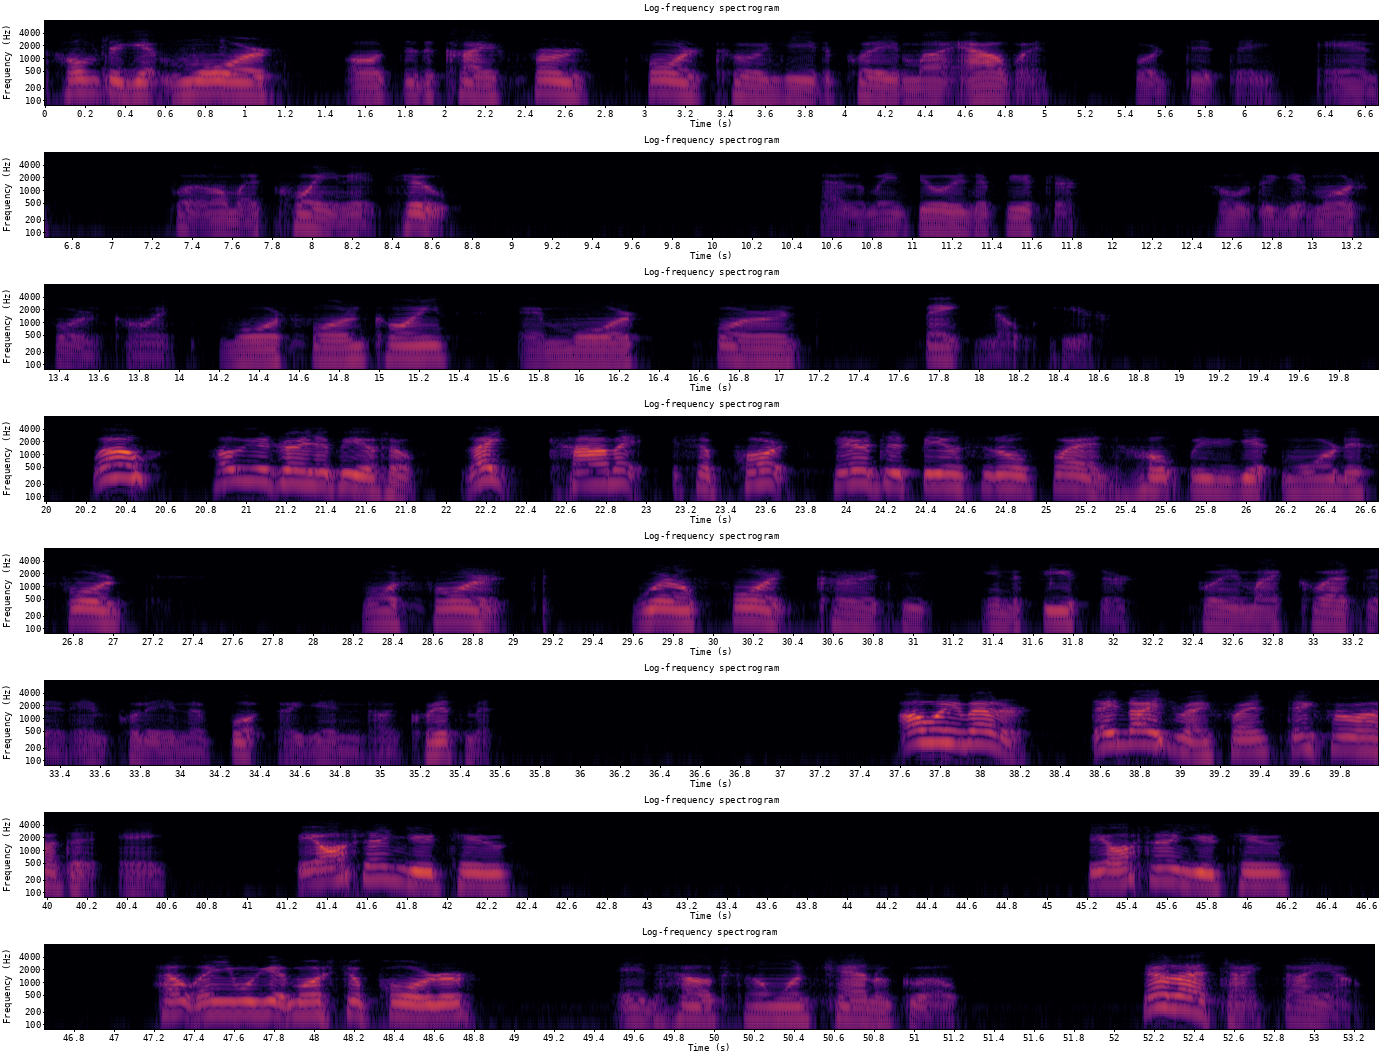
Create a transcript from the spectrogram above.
Hope to get more of the kind of foreign, foreign currency to put in my album for Disney and put all my coin in it too. That'll be do in the future. Hope to get more foreign coin, more foreign coin, and more foreign banknote here. Well, hope you enjoyed the video. Like, comment, support, share this video a little friend. Hope we get more this foreign, more foreign, world foreign currency in the future. Put in my collection and put it in a book again on Christmas. Always better. Stay nice, my friend. Thanks for watching. Hey, be awesome on YouTube. Be awesome on YouTube help anyone get more supporter, and help someone's channel grow. Till that time, I out.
